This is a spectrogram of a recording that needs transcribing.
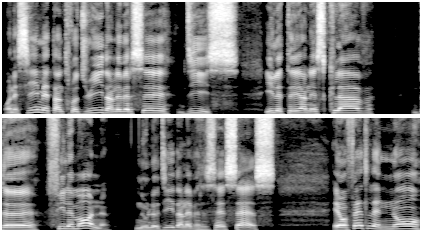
Onésime est introduit dans le verset 10. Il était un esclave de Philémon, nous le dit dans le verset 16. Et en fait, le nom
